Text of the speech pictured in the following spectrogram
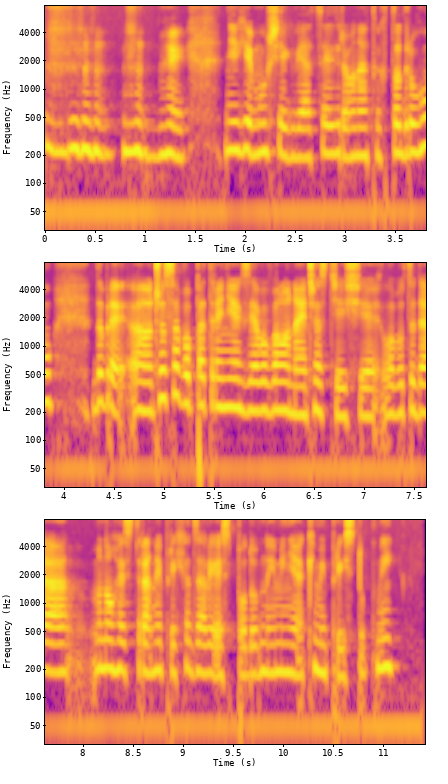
Hej, nech je mušiek viacej zrovna tohto druhu. Dobre, e, čo sa v opatreniach zjavovalo najčastejšie? Lebo teda mnohé strany prichádzali aj s podobnými nejakými prístupmi.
